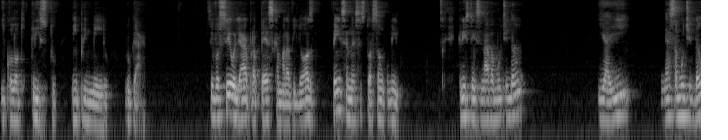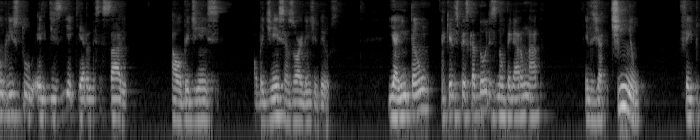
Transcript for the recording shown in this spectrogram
e coloque Cristo em primeiro lugar. Se você olhar para a pesca maravilhosa, pensa nessa situação comigo. Cristo ensinava a multidão, e aí, nessa multidão, Cristo ele dizia que era necessário a obediência, a obediência às ordens de Deus. E aí então, aqueles pescadores não pegaram nada. Eles já tinham feito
